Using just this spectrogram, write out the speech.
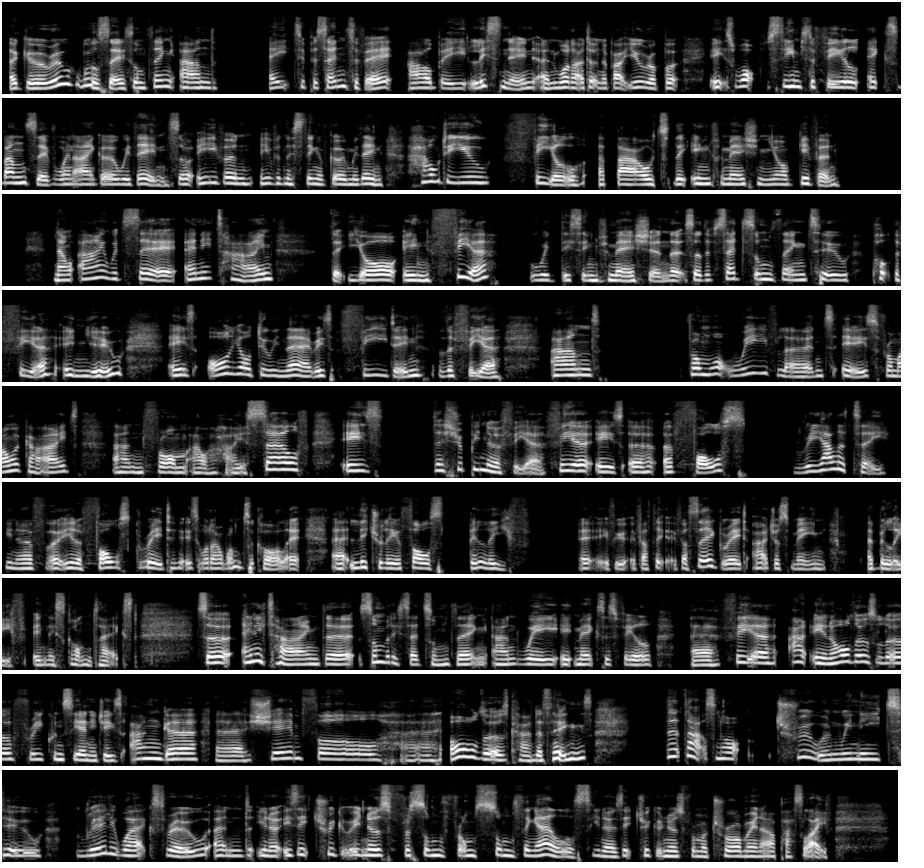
a guru will say something and 80% of it I'll be listening and what I don't know about Europe but it's what seems to feel expansive when I go within. So even even this thing of going within how do you feel about the information you're given? Now I would say any time that you're in fear with this information that so they've said something to put the fear in you is all you're doing there is feeding the fear. And from what we've learned is from our guides and from our higher self is there should be no fear. Fear is a, a false reality you know for, you know false grid is what i want to call it uh, literally a false belief if you if I if I say grid, I just mean a belief in this context. So anytime that somebody said something and we it makes us feel uh, fear in all those low frequency energies, anger, uh, shameful, uh, all those kind of things, that that's not true and we need to really work through and you know is it triggering us for some from something else you know is it triggering us from a trauma in our past life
